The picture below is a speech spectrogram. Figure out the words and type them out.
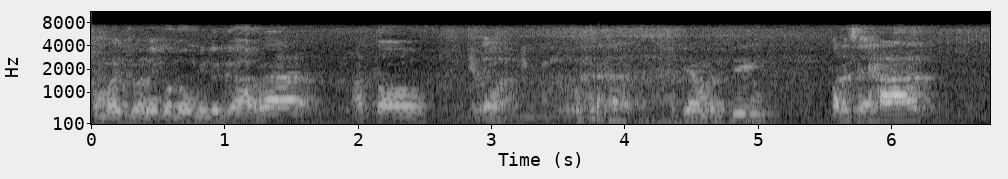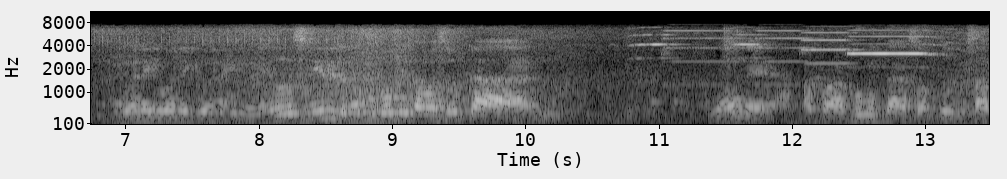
kemajuan ekonomi negara atau yang yang penting pada sehat. Gimana gimana gimana gimana? Lu sendiri dong gue minta masukan. Gimana ya? apa aku minta suatu misal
